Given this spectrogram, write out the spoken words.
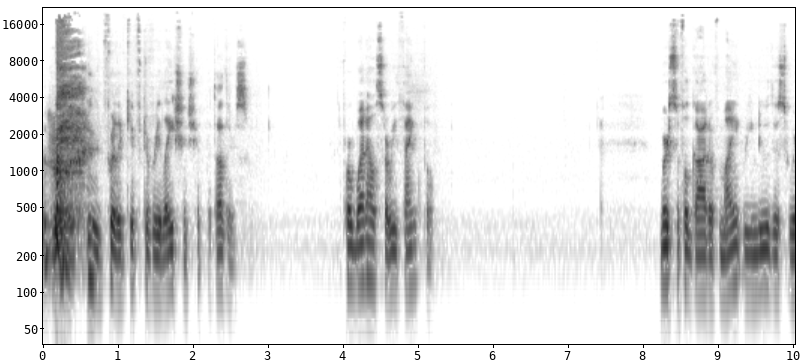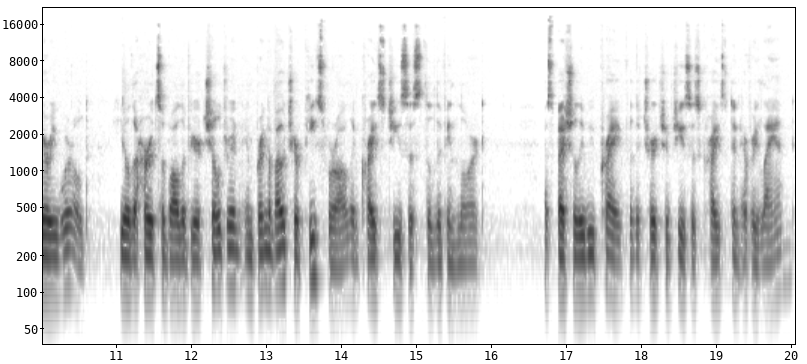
for the gift of relationship with others. For what else are we thankful? Merciful God of might, renew this weary world heal the hurts of all of your children, and bring about your peace for all in Christ Jesus, the living Lord. Especially we pray for the Church of Jesus Christ in every land,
